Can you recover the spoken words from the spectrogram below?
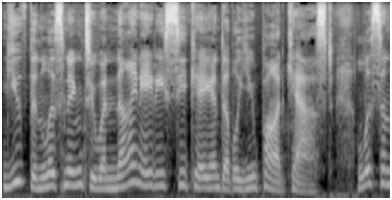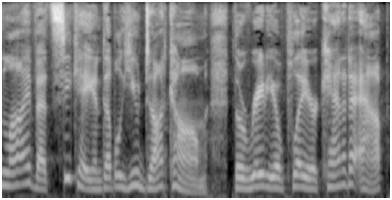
You've been listening to a 980 CKNW podcast. Listen live at cknw.com, the Radio Player Canada app,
